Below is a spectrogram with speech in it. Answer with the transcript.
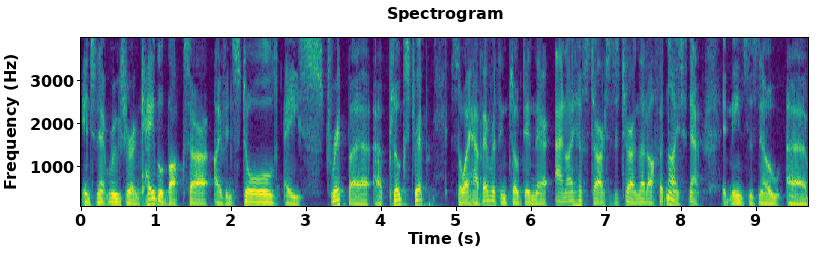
internet router and cable box are, I've installed a strip, a, a plug strip. So I have everything plugged in there, and I have started to turn that off at night. Now, it means there's no uh,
